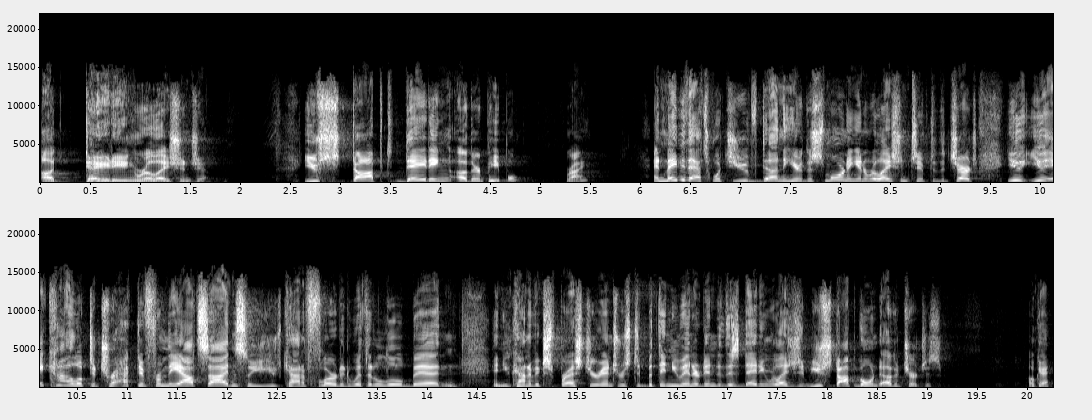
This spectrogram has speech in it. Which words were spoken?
a dating relationship. You stopped dating other people, right? And maybe that's what you've done here this morning in a relationship to the church. You, you, it kind of looked attractive from the outside, and so you kind of flirted with it a little bit, and, and you kind of expressed your interest. But then you entered into this dating relationship. You stopped going to other churches, okay?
